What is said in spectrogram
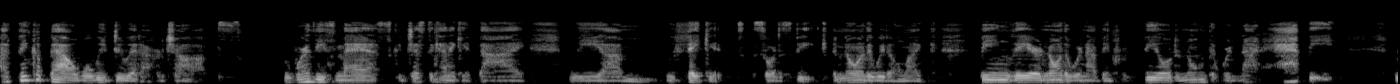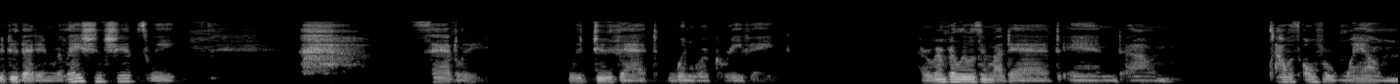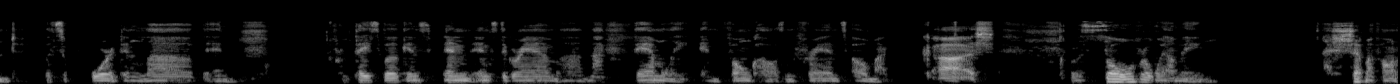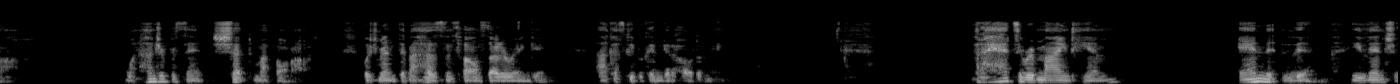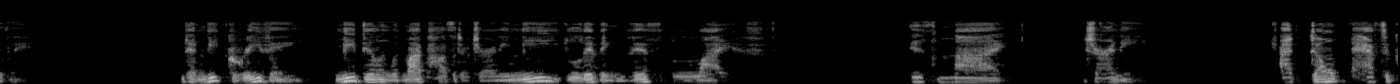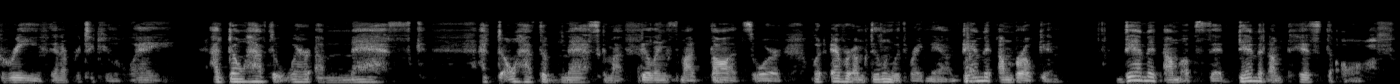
I think about what we do at our jobs. We wear these masks just to kind of get by. We um, we fake it, so to speak, knowing that we don't like being there, knowing that we're not being revealed, knowing that we're not happy. We do that in relationships. We sadly we do that when we're grieving. I remember losing my dad, and um, I was overwhelmed with support and love and from Facebook and, and Instagram, uh, my family and phone calls and friends. Oh my gosh, it was so overwhelming. I shut my phone off. 100% shut my phone off, which meant that my husband's phone started ringing because uh, people couldn't get a hold of me. But I had to remind him and them eventually that me grieving, me dealing with my positive journey, me living this life is my journey. I don't have to grieve in a particular way. I don't have to wear a mask. I don't have to mask my feelings, my thoughts, or whatever I'm dealing with right now. Damn it, I'm broken. Damn it, I'm upset. Damn it, I'm pissed off.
